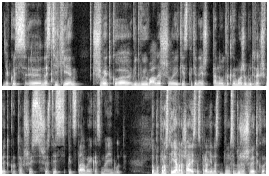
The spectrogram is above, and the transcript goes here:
якось е, настільки швидко відвоювали, що якесь таке, знаєш, та ну так не може бути так швидко. Так щось, щось десь підстава якась має бути. Ну, бо просто я вражаюсь, насправді, ну, це дуже швидко.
